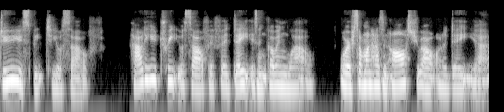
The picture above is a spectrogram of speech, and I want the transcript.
do you speak to yourself? How do you treat yourself if a date isn't going well or if someone hasn't asked you out on a date yet?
